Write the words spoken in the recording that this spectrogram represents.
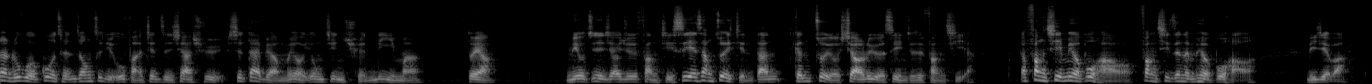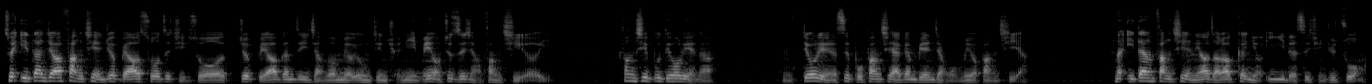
那如果过程中自己无法坚持下去，是代表没有用尽全力吗？对啊，没有坚持下去就是放弃。世界上最简单跟最有效率的事情就是放弃啊。那放弃没有不好，放弃真的没有不好，理解吧？”所以一旦就要放弃，你就不要说自己说，就不要跟自己讲说没有用尽全力，没有，就只是想放弃而已。放弃不丢脸啊，嗯，丢脸的是不放弃还跟别人讲我没有放弃啊。那一旦放弃了，你要找到更有意义的事情去做嘛，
